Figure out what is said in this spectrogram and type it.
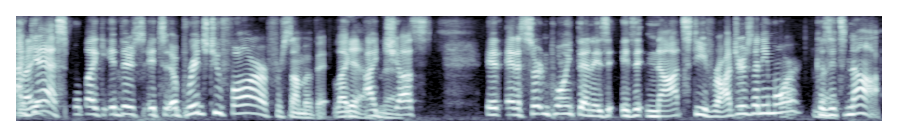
Right? I guess, but like, it, there's it's a bridge too far for some of it. Like, yeah, I just. It, at a certain point, then is is it not Steve Rogers anymore? Because right. it's not.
